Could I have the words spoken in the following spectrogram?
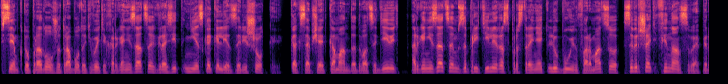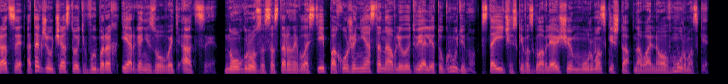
Всем, кто продолжит работать в этих организациях, грозит несколько лет за решеткой. Как сообщает команда 29, организациям запретили распространять любую информацию, совершать финансовые операции, а также участвовать в выборах и организовывать акции. Но угрозы со стороны властей, похоже, не останавливают Виолетту Грудину, стоически возглавляющую Мурманский штаб Навального в Мурманске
